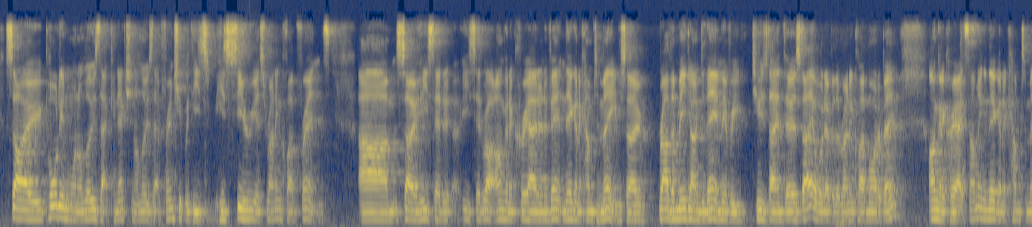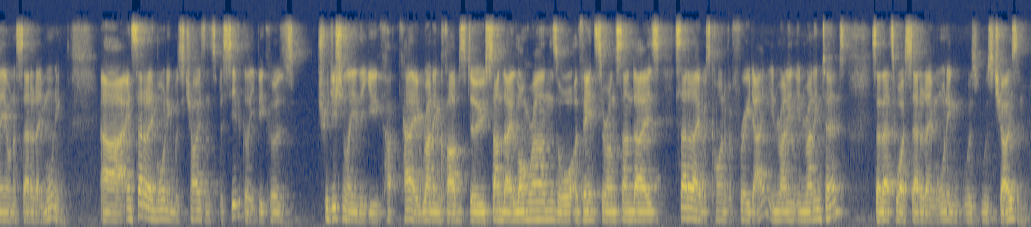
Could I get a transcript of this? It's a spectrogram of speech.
So Paul didn't want to lose that connection and lose that friendship with his his serious running club friends. Um, so he said he said right, I'm going to create an event and they're going to come to me. So rather than me going to them every Tuesday and Thursday or whatever the running club might have been, I'm going to create something and they're going to come to me on a Saturday morning. Uh, and Saturday morning was chosen specifically because traditionally in the UK, running clubs do Sunday long runs or events are on Sundays. Saturday was kind of a free day in running in running terms. So that's why Saturday morning was was chosen.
